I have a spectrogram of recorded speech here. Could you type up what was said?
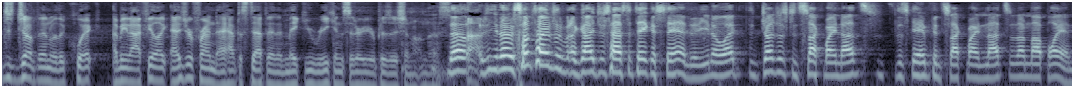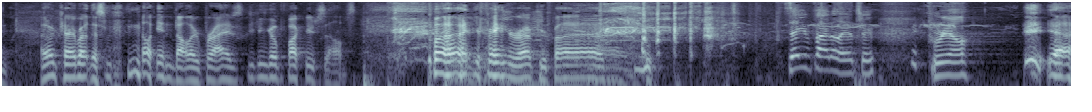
just jump in with a quick? I mean, I feel like as your friend, I have to step in and make you reconsider your position on this. No, Uh, you know, sometimes a guy just has to take a stand, and you know what? The judges can suck my nuts. This game can suck my nuts, and I'm not playing. I don't care about this million dollar prize. You can go fuck yourselves. Put your finger up your butt. is that your final answer? For real? Yeah.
